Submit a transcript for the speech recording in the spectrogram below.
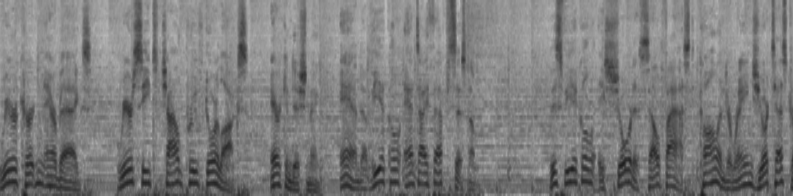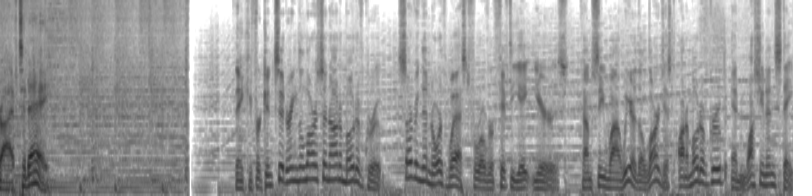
rear curtain airbags, rear seat child-proof door locks, air conditioning, and a vehicle anti-theft system. This vehicle is sure to sell fast. Call and arrange your test drive today. Thank you for considering the Larson Automotive Group, serving the Northwest for over 58 years. Come see why we are the largest automotive group in Washington State.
